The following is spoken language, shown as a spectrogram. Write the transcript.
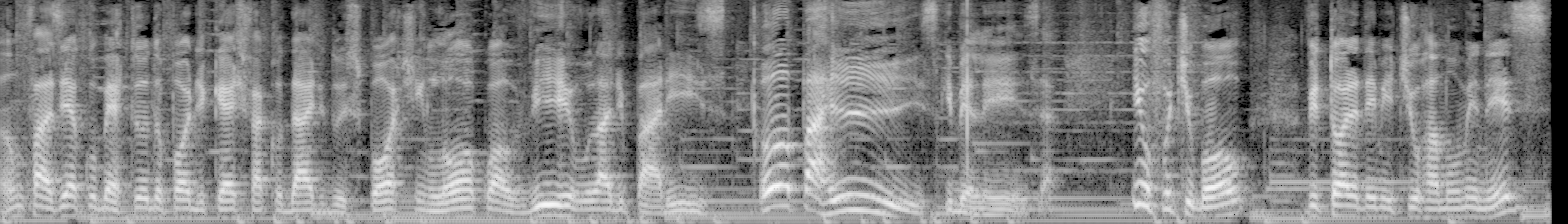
Vamos fazer a cobertura do podcast Faculdade do Esporte em loco, ao vivo, lá de Paris. Ô Paris! Que beleza! E o futebol? Vitória demitiu Ramon Menezes,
